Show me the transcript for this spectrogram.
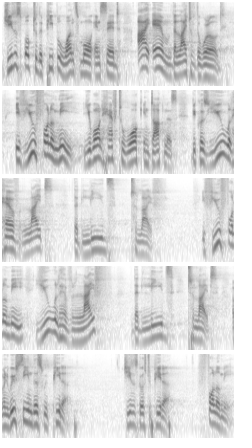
Jesus spoke to the people once more and said, I am the light of the world. If you follow me, you won't have to walk in darkness because you will have light that leads to life. If you follow me, you will have life that leads to light. I mean, we've seen this with Peter. Jesus goes to Peter, follow me.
